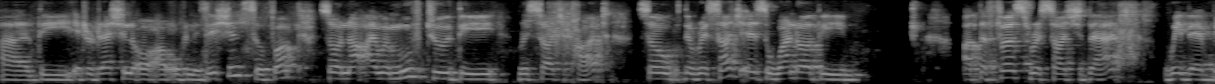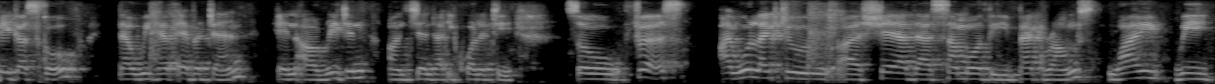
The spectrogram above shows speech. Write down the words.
uh, the introduction of our organization so far. So now I will move to the research part. So the research is one of the uh, the first research that with a bigger scope that we have ever done in our region on gender equality. So first, I would like to uh, share that some of the backgrounds why we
